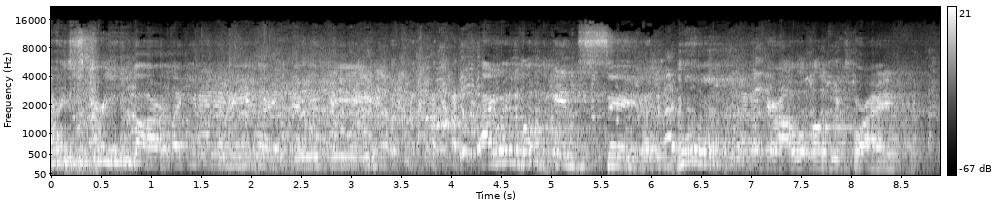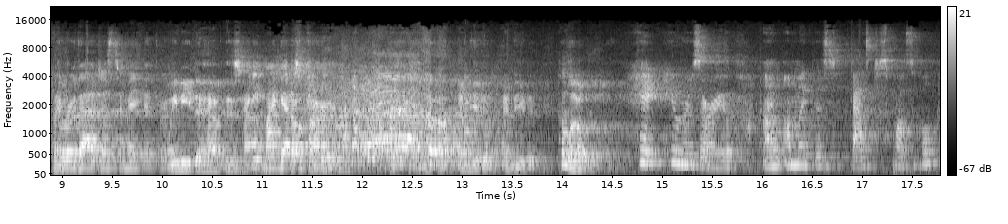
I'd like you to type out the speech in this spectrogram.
Ice cream bar, like you know what I mean? Like it would be. I would look insane. I, just, I don't care. I'll ugly cry through that just to make it through. We need to have this happen. Keep my ghetto Just card. Yeah, no, I need it. I need it. Hello. Hey, hey Rosario. Um, I'll make this fast as possible.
